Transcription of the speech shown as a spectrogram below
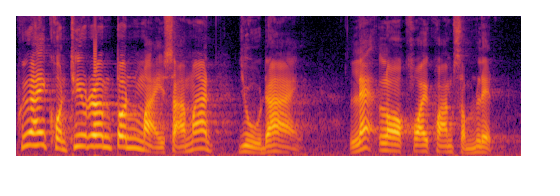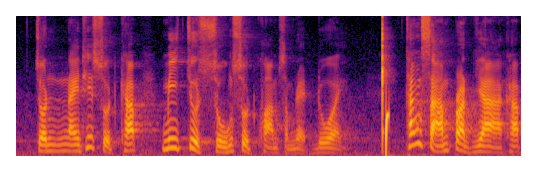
เพื่อให้คนที่เริ่มต้นใหม่สามารถอยู่ได้ และรอคอยความสำเร็จ จนในที่สุดครับ มีจุดสูงสุดความสำเร็จด้วย ทั้ง 3 ปรัชญาครับ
